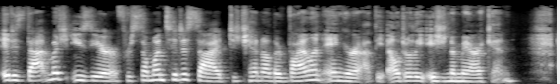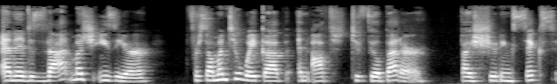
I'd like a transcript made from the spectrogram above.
it is that much easier for someone to decide to channel their violent anger at the elderly Asian American. And it is that much easier for someone to wake up and opt to feel better by shooting six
